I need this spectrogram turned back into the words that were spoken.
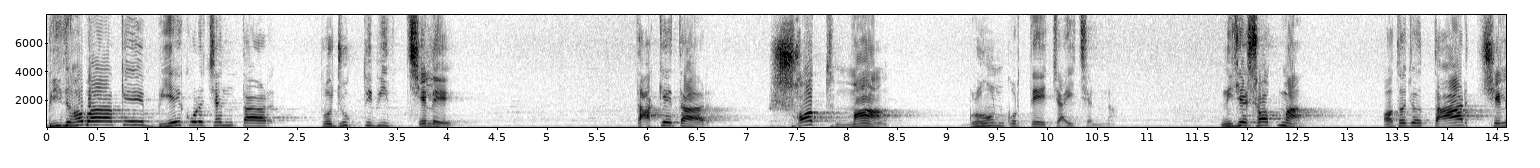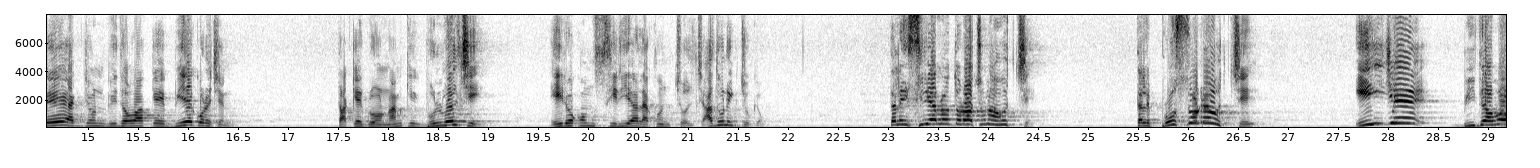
বিধবাকে বিয়ে করেছেন তার প্রযুক্তিবিদ ছেলে। তাকে তার সৎ মা গ্রহণ করতে চাইছেন না। নিজে সৎ মা, অথচ তার ছেলে একজন বিধবাকে বিয়ে করেছেন। তাকে গ্রহণ আমি কি ভুল বলছি? এই রকম সিরিয়াল এখন চলছে, আধুনিক যুগেও। তাহলে এই সিরিয়ালও তো রচনা হচ্ছে। তাহলে প্রশ্নটা হচ্ছে, এই যে বিধবা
